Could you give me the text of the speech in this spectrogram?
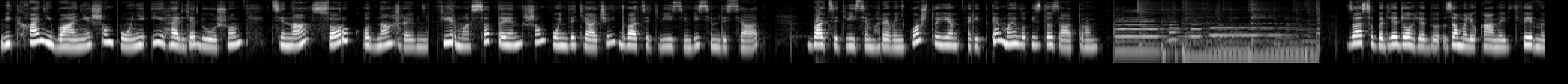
Від Хані Бані шампуні і гель для душу. Ціна 41 гривня. Фірма Сатин шампунь дитячий 28,80 28 гривень коштує рідке мило із дозатором. Засоби для догляду за малюками від фірми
